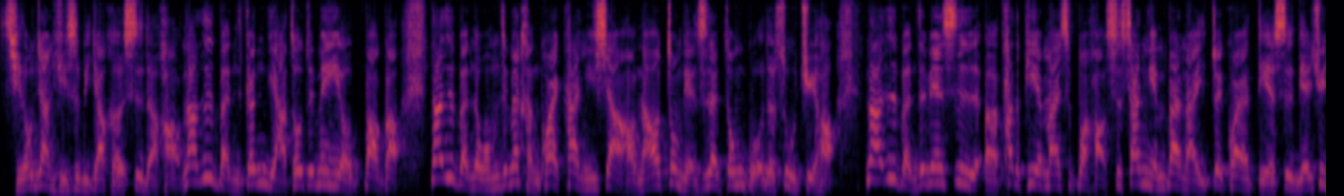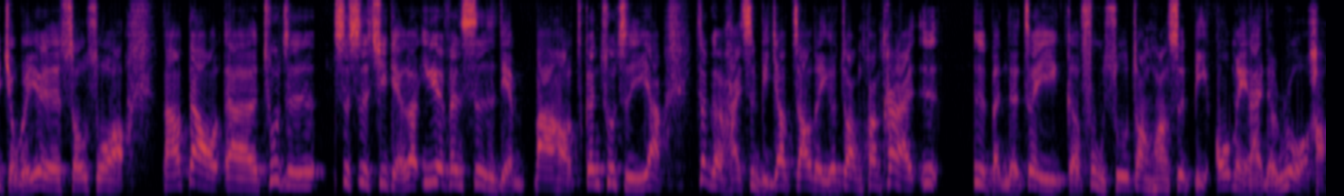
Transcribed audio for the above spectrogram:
启动降息是比较合适的，哈。那日本跟亚洲这边也有报告，那日本的我们这边很快看一下，哈，然后重点是在中国的数据，哈。那日本这边是呃，它的 PMI 是不好，是三年半来以最快的跌势，连续九个月的收缩哦。然后到呃初值是四七点二，一月份四十点八哈，跟初值一样，这个还是比较糟的一个状况。看来日。日本的这一个复苏状况是比欧美来的弱哈，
